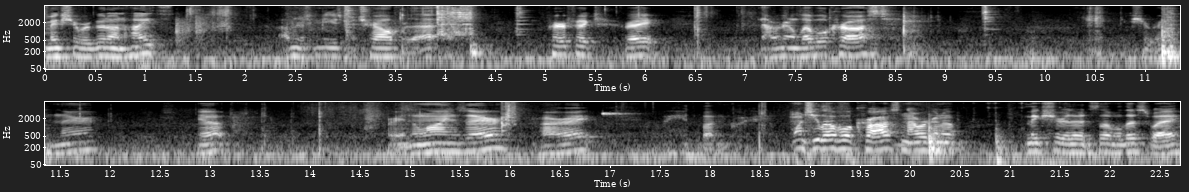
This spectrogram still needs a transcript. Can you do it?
make sure we're good on height. I'm just gonna use my trowel for that. Perfect, right? Now we're gonna level across. Make sure we're hitting there. Yep. Right in the lines there. All right, hit the button quick. Once you level across, now we're gonna make sure that it's level this way.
